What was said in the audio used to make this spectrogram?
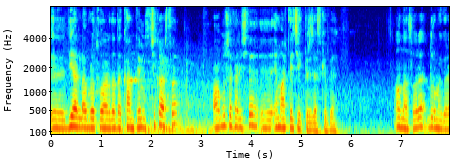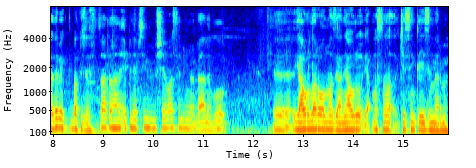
e, diğer laboratuvarda da kan temiz çıkarsa ama bu sefer işte e, MRT çektireceğiz köpeğe. Ondan sonra duruma göre de bakacağız. Zaten hani epilepsi gibi bir şey varsa bilmiyorum yani bu e, yavruları olmaz yani yavru yapmasına kesinlikle izin vermem.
